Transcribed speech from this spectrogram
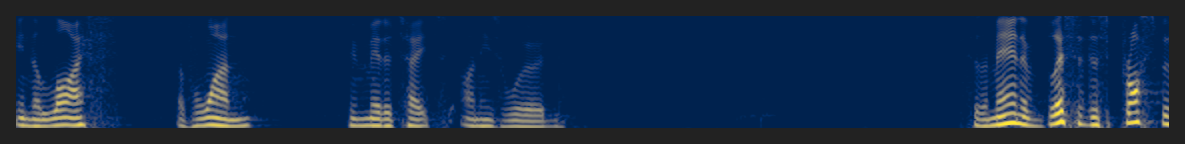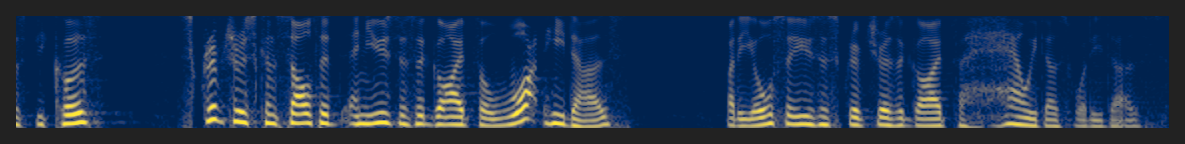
in the life of one who meditates on his word. So the man of blessedness prospers because Scripture is consulted and used as a guide for what he does, but he also uses Scripture as a guide for how he does what he does.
